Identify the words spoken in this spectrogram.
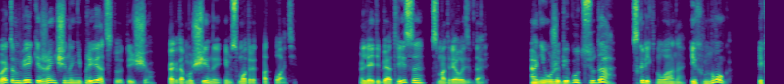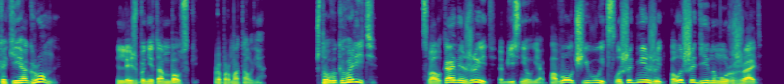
В этом веке женщины не приветствуют еще, когда мужчины им смотрят под платье. Леди Беатриса смотрелась вдаль. «Они уже бегут сюда!» — вскрикнула она. «Их много! И какие огромные!» «Лишь бы не Тамбовский!» — пробормотал я. «Что вы говорите?» «С волками жить!» — объяснил я. «По волчьи выть, с лошадьми жить, по лошадиному ржать,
